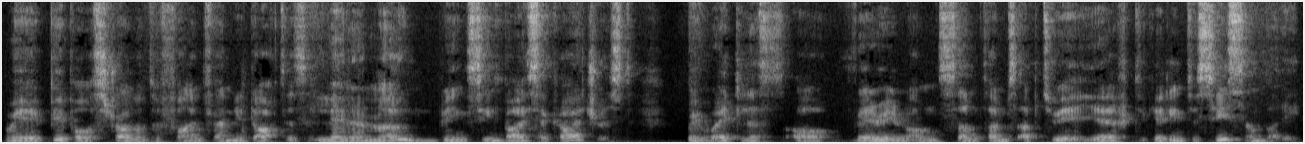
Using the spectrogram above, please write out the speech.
where people struggle to find family doctors, let alone being seen by a psychiatrist, where wait lists are very long, sometimes up to a year to get in to see somebody,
